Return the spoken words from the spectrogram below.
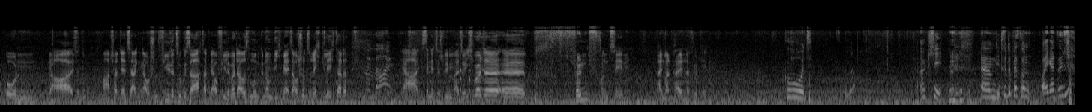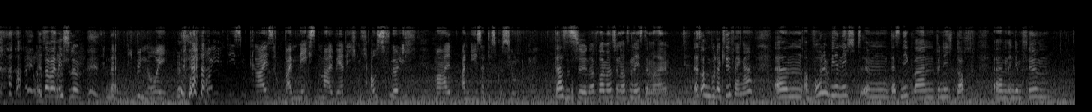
Und ja, also Marge hat jetzt eigentlich auch schon viel dazu gesagt, hat mir auch viele Wörter aus dem Mund genommen, die ich mir jetzt auch schon zurechtgelegt hatte. Tut mir leid. Ja, ist ja nicht so schlimm. Also ich würde äh, fünf von zehn Einwandperlen dafür geben. Gut. Okay. ähm, die dritte Person weigert sich. ist aber nicht schlimm. Ich bin, ich bin neu. Ich bin neu in diesem Kreis und beim nächsten Mal werde ich mich ausführlich mal an dieser Diskussion beteiligen. Das ist schön, da freuen wir uns schon aufs nächste Mal. Das ist auch ein guter Cliffhanger. Ähm, obwohl wir nicht ähm, der Sneak waren, bin ich doch ähm, in dem Film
